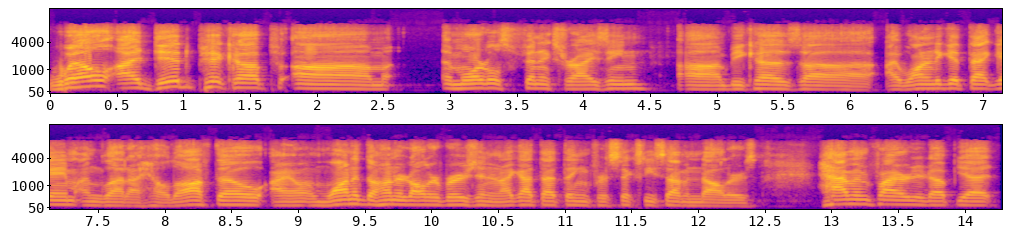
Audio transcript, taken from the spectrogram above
Well, I did pick up um, Immortals Fenyx Rising uh, because uh, I wanted to get that game. I'm glad I held off though. I wanted the hundred dollar version, and I got that thing for sixty seven dollars. Haven't fired it up yet.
